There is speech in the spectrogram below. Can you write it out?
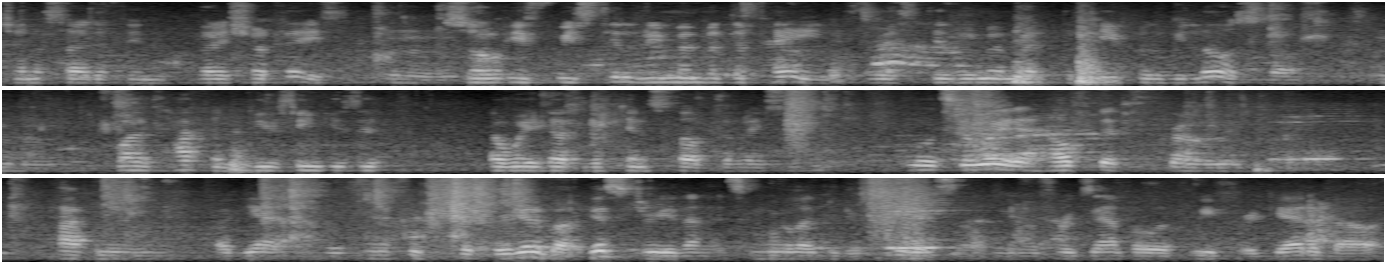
genocided in very short days. Mhm. So if we still remember the pain, if we still remember the people we lost, or Mhm. what happened, do you think is it a way that we can stop the racism? Well, it's a way to help it from happening again. And if we if we forget about history, then it's more likely to repeat itself. You know, for example, if we forget about,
